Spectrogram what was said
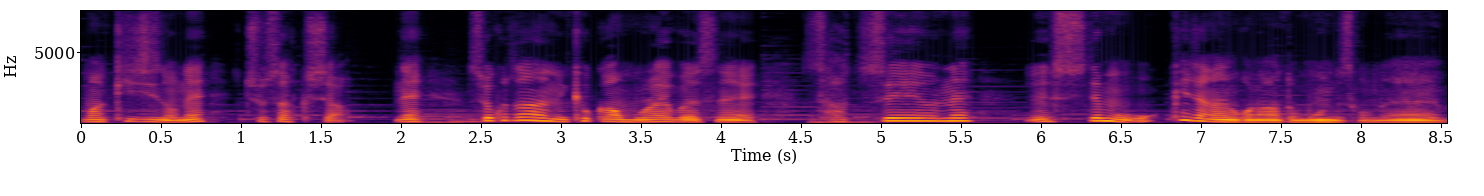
まあ記事のね、著作者、ね、そういう方なのに許可をもらえばですね、撮影をね、しても OK じゃないのかなと思うんですけどね。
